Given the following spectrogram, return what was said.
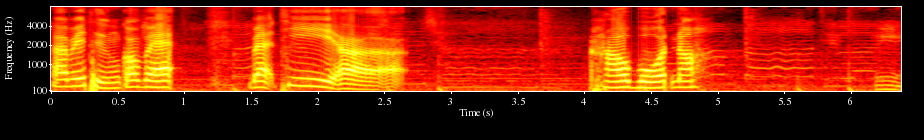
ถ้าไม่ถึงก็แวะ แวะที่ เอ่อ เฮาโบ t เนาะอืม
